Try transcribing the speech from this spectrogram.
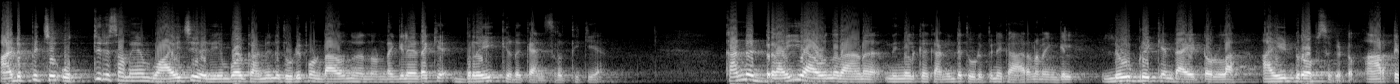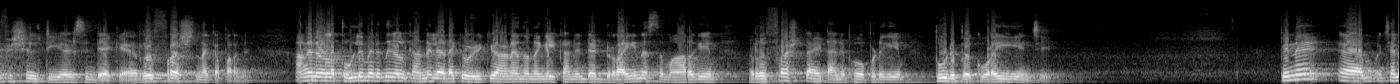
അടുപ്പിച്ച് ഒത്തിരി സമയം വായിച്ചു കഴിയുമ്പോൾ കണ്ണിന് തുടിപ്പുണ്ടാകുന്നു എന്നുണ്ടെങ്കിൽ ഇടയ്ക്ക് ബ്രേക്ക് എടുക്കാൻ ശ്രദ്ധിക്കുക. കണ്ണ് ഡ്രൈ ആവുന്നതാണ് നിങ്ങൾക്ക് കണ്ണിന്റെ തുടിപ്പിന് കാരണമെങ്കിൽ ലൂബ്രിക്കന്റ് ആയിട്ടുള്ള ഐ ഡ്രോപ്സ് കിട്ടും. ആർട്ടിഫിഷ്യൽ ടീയേഴ്സിന്റെയൊക്കെ റിഫ്രഷ് എന്നൊക്കെ പറഞ്ഞ്. അങ്ങനെയുള്ള തുള്ളിമരുന്നുകൾ കണ്ണിൽ ഇടയ്ക്ക് ഒഴിക്കുകയാണെന്നുണ്ടെങ്കിൽ കണ്ണിന്റെ ഡ്രൈനെസ് മാറുകയും റിഫ്രഷ്ഡ് ആയിട്ട് അനുഭവപ്പെടുകയും തുടിപ്പ് കുറയുകയും ചെയ്യും. പിന്നെ ചില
